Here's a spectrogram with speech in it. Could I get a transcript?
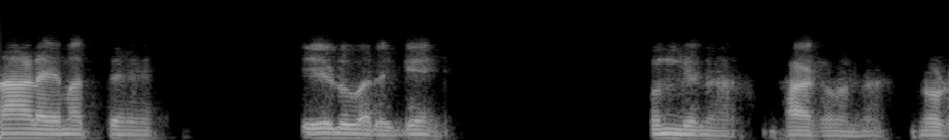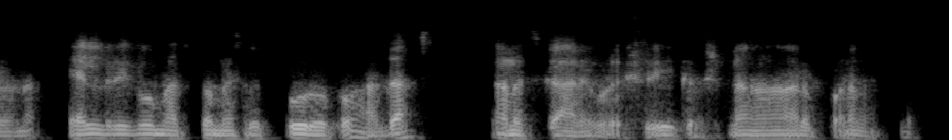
ನಾಳೆ ಮತ್ತೆ ಏಳುವರೆಗೆ ಮುಂದಿನ ಭಾಗವನ್ನ ನೋಡೋಣ. ಎಲ್ರಿಗೂ ಮತ್ತೊಮ್ಮೆ ಹೃತ್ಪೂರ್ವಕವಾದ ನಮಸ್ಕಾರಗಳು. ಶ್ರೀಕೃಷ್ಣಾರ್ಪಣಮಸ್ತು.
